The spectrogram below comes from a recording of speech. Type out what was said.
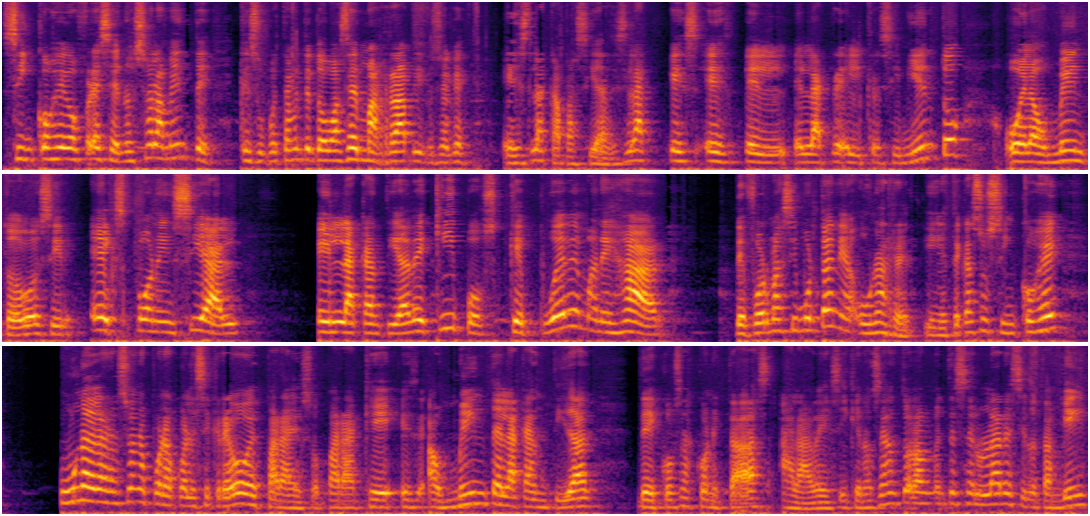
5G ofrece no es solamente que supuestamente todo va a ser más rápido, que sé qué, es la capacidad, es, la, es, el, el- el crecimiento o el aumento, debo decir, exponencial en la cantidad de equipos que puede manejar de forma simultánea una red. Y en este caso 5G, una de las razones por las cuales se creó es para eso, para que aumente la cantidad de cosas conectadas a la vez y que no sean solamente celulares, sino también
